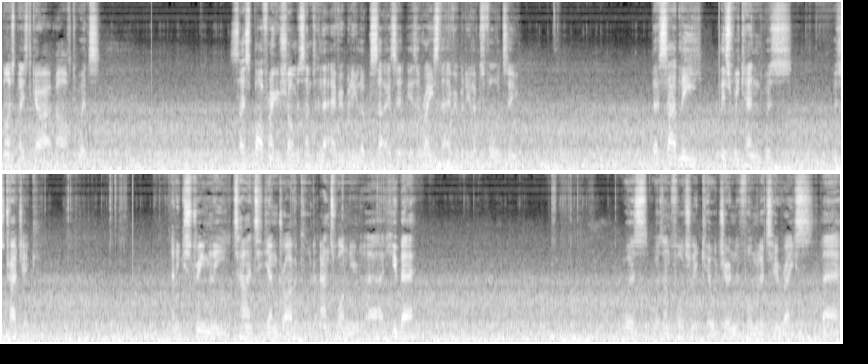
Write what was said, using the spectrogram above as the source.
nice place to go out afterwards. So Spa-Francorchamps is something that everybody looks at. It's a, it's a race that everybody looks forward to. But sadly, this weekend was was tragic. An extremely talented young driver called Antoine uh, Hubert was was unfortunately killed during the Formula 2 race there.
